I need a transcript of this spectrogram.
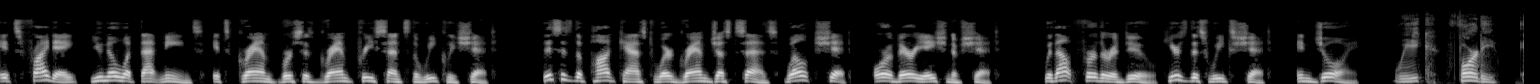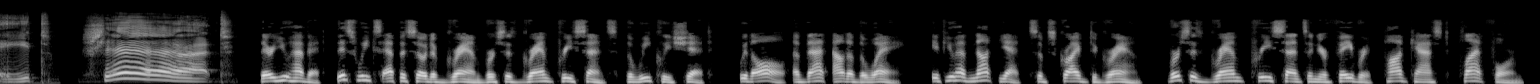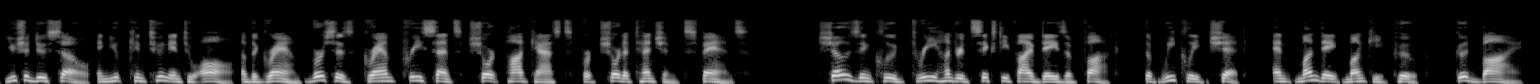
It's Friday, you know what that means, it's Graeme versus Graeme presents the weekly shit. This is the podcast where Graeme just says, well, shit, or a variation of shit. Without further ado, here's this week's shit. Enjoy. Week 48. Shit. There you have it. This week's episode of Graeme versus Graeme presents the weekly shit. With all of that out of the way. If you have not yet subscribed to Graeme versus Graeme Presents and your favorite podcast platform, you should do so, and you can tune into all of the Graeme versus Graeme Presents short podcasts for short attention spans. Shows include 365 Days of Phuck, The Weekly Shit, and Monday Monkey Poop. Goodbye.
